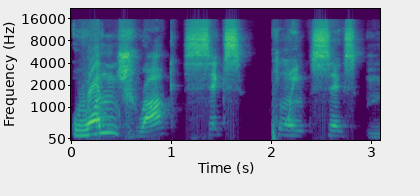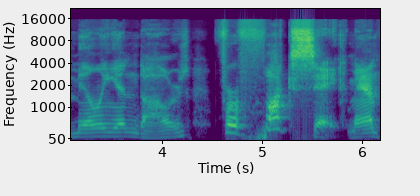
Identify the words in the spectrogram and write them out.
One truck, $6.6 million. For fuck's sake, man.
